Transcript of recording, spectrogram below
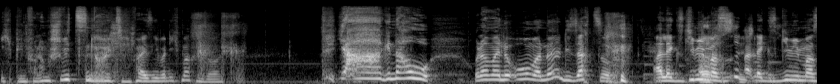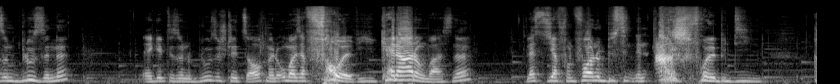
Ich bin voll am Schwitzen, Leute. Ich weiß nicht, was ich machen soll. Ja, genau! Oder meine Oma, ne? Die sagt so: Alex, gib mir, Ach, mal, so, Alex, gib mir mal so eine Bluse, ne? Er gibt dir so eine Bluse, steht so auf. Meine Oma ist ja faul, wie keine Ahnung was, ne? Lässt sich ja von vorne bis hinten den Arsch voll bedienen.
